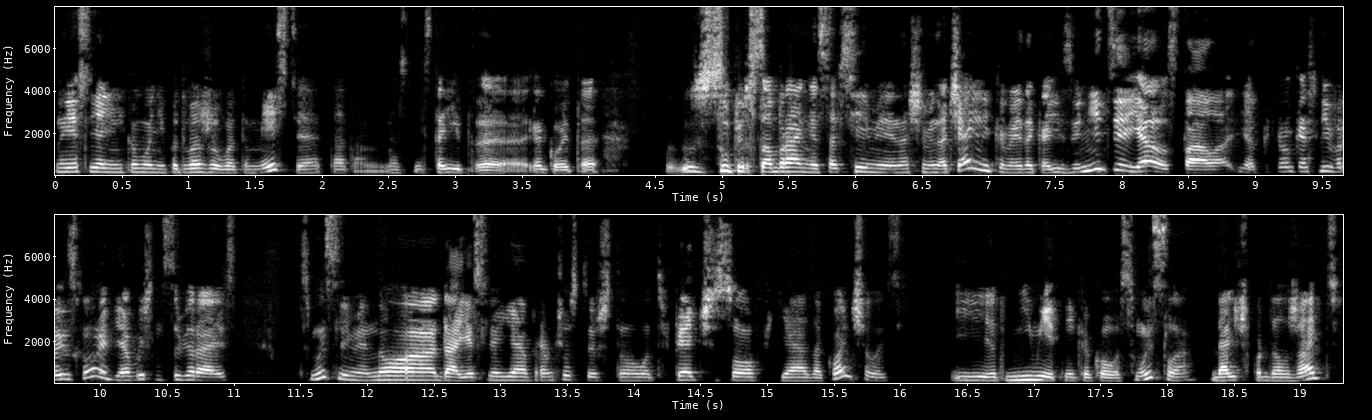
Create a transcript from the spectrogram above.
Но если я никого не подвожу в этом месте, да, там у нас не стоит э, какой-то супер собрание со всеми нашими начальниками, я такая, извините, я устала. Нет, такого, конечно, не происходит, я обычно собираюсь с мыслями, но да, если я прям чувствую, что вот в 5 часов я закончилась, и это не имеет никакого смысла дальше продолжать.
